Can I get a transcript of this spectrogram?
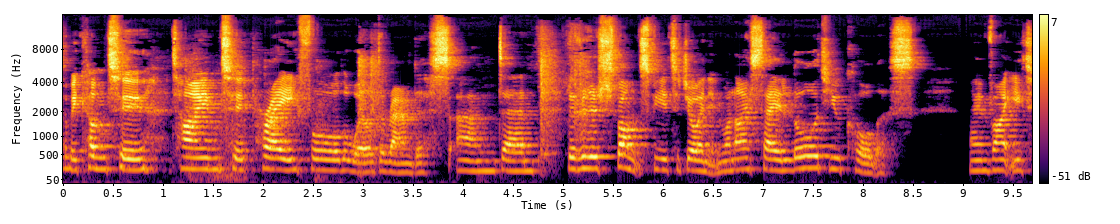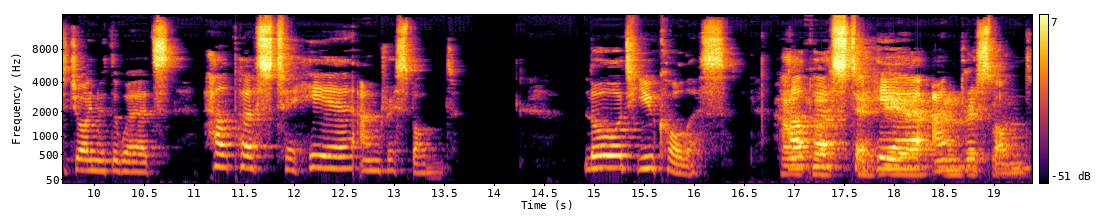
So we come to time to pray for the world around us, and um, there's a response for you to join in. When I say, Lord, you call us, I invite you to join with the words, Help us to hear and respond. Lord, you call us. Help, us to hear and respond.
